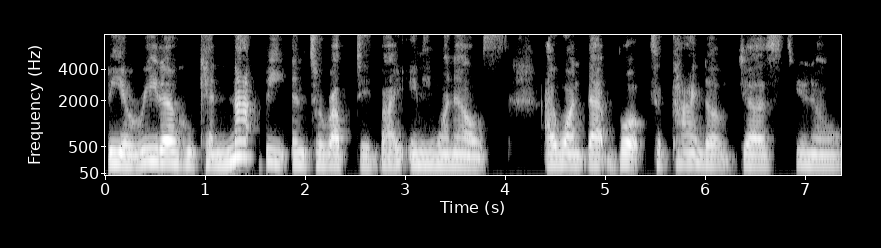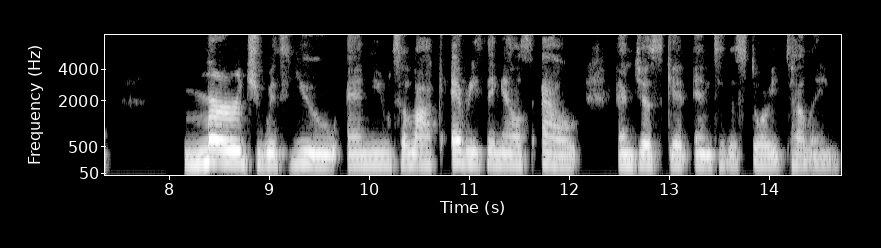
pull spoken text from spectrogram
be a reader who cannot be interrupted by anyone else. I want that book to kind of just, you know, merge with you and you to lock everything else out and just get into the storytelling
